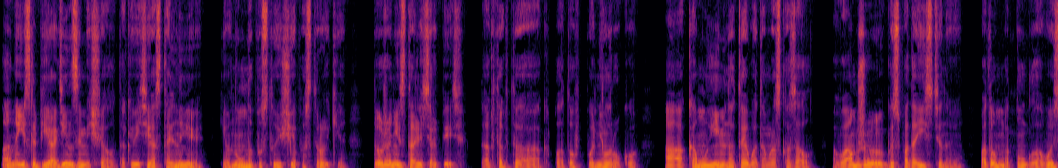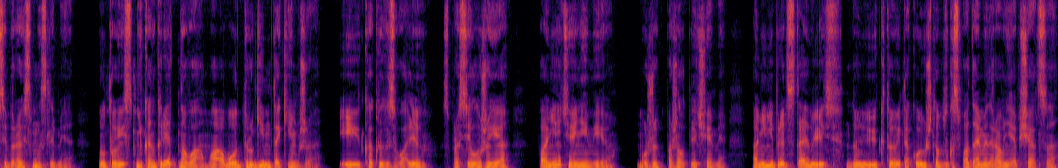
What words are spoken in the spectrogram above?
Ладно, если б я один замечал, так ведь и остальные, кивнул на пустующие постройки, тоже не стали терпеть. Так-так-так, Платов поднял руку. А кому именно ты об этом рассказал? Вам же, господа истинные? Потом мотнул головой, собираясь мыслями. Ну, то есть не конкретно вам, а вот другим таким же. И как их звали? Спросил уже я. Понятия не имею. Мужик пожал плечами. Они не представились, да и кто и такой, чтобы с господами наравне общаться?»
